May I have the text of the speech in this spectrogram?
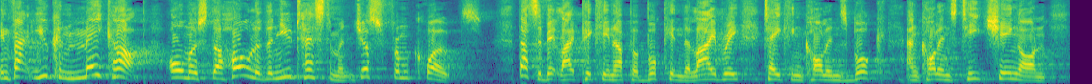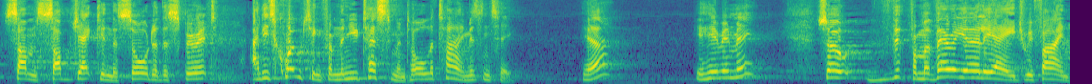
In fact, you can make up almost the whole of the New Testament just from quotes. That's a bit like picking up a book in the library, taking Colin's book and Colin's teaching on some subject in the sword of the Spirit, and he's quoting from the New Testament all the time, isn't he? Yeah? You hearing me? So, th- from a very early age, we find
